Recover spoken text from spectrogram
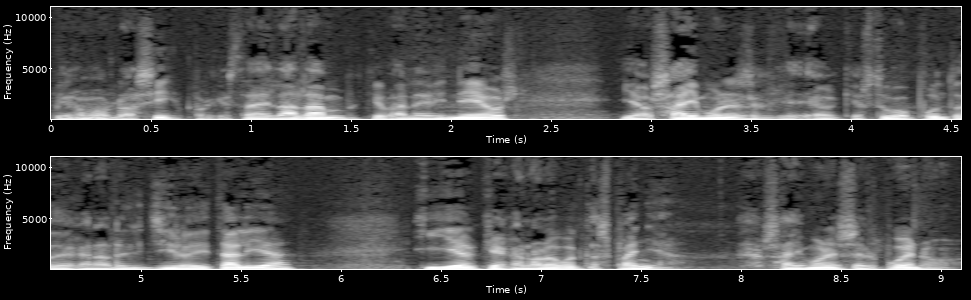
digámoslo así, porque está el Adam, que va de Ineos, y el Simon es el que, estuvo a punto de ganar el Giro de Italia y el que ganó la Vuelta a España. Simon es el bueno,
